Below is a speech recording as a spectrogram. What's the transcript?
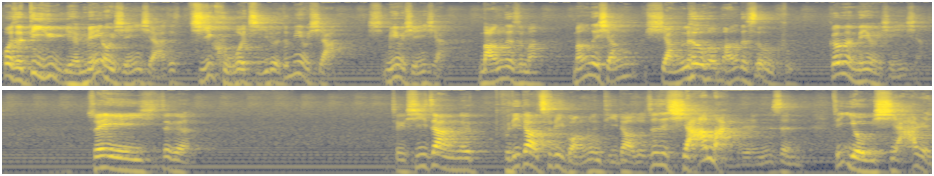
或者地狱也没有闲暇，这极苦或极乐都没有暇，没有闲暇，忙的什么？忙的享享乐或忙的受苦，根本没有闲暇。所以这个这个西藏的菩提道次第广论提到说，这是暇满人生，这有暇人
